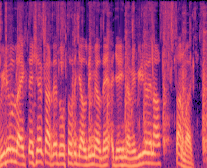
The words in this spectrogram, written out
ਵੀਡੀਓ ਨੂੰ ਲਾਈਕ ਤੇ ਸ਼ੇਅਰ ਕਰਦੇ ਦੋਸਤੋ ਤੇ ਜਲਦੀ ਮਿਲਦੇ ਆ ਅਜਿਹੀ ਨਵੀਂ ਵੀਡੀਓ ਦੇ ਨਾਲ। ਧੰਨਵਾਦ ਜੀ।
